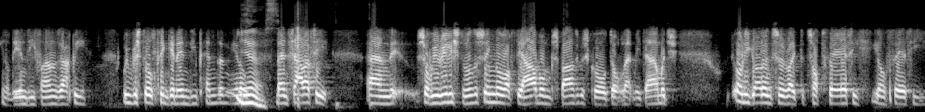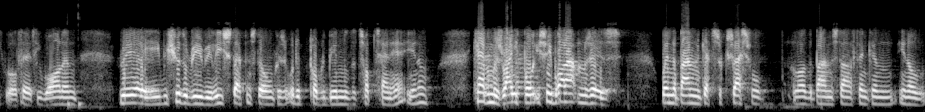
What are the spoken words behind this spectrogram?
you know the indie fans happy. We were still thinking independent, you know, yes. mentality. And so we released another single off the album, Spartacus, called "Don't Let Me Down," which only got into like the top 30, you know, 30 or 31, and really we should have re-released Stepping Stone because it would have probably been another top 10 hit, you know. Kevin was right, but you see what happens is when the band gets successful a lot of the bands start thinking, you know,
